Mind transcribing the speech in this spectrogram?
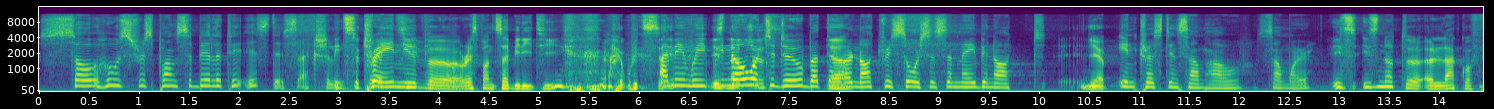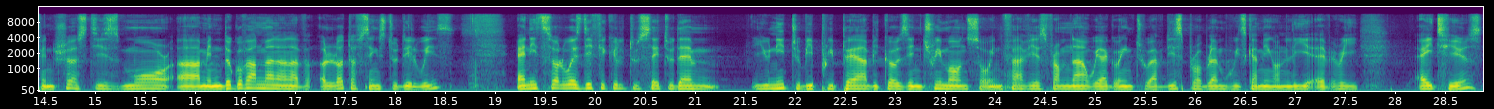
So whose responsibility is this actually? It's to a train new uh, responsibility, I would say. I mean, we, we know what to do, but there yeah. are not resources and maybe not uh, yep. interest in somehow, somewhere. It's, it's not a, a lack of interest, it's more, uh, I mean, the government have a lot of things to deal with, and it's always difficult to say to them, you need to be prepared because in three months or in five years from now, we are going to have this problem which is coming only every eight years.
